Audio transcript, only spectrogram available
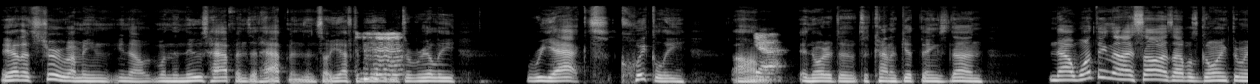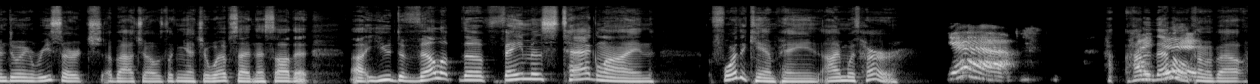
yeah, that's true. I mean, you know, when the news happens, it happens. And so you have to be mm-hmm. able to really react quickly um, yeah. in order to, to kind of get things done. Now, one thing that I saw as I was going through and doing research about you, I was looking at your website and I saw that uh, you developed the famous tagline for the campaign, I'm with her. Yeah. H- how did I that did. all come about?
